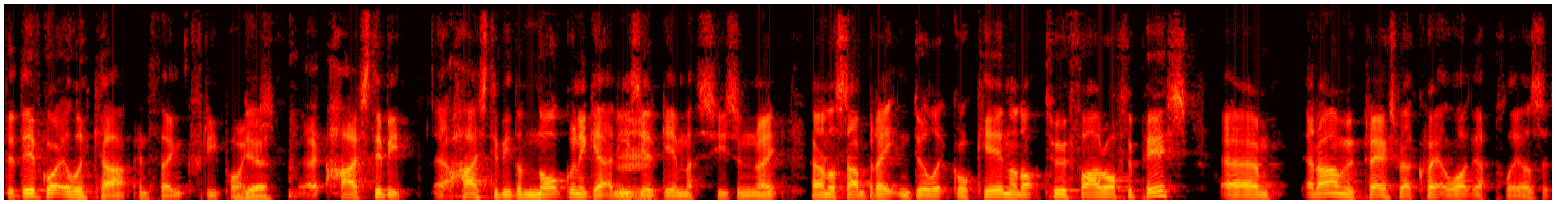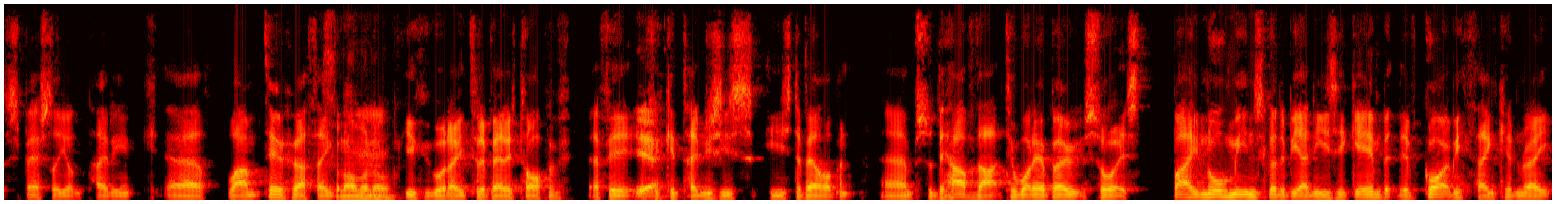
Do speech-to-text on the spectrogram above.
that they've got to look at and think three points. It has to be. It has to be. They're not going to get an Hmm. easier game this season, right? I understand Brighton do look okay and they're not too far off the pace. Um, and I'm impressed with quite a lot of their players, especially young Tariq uh, Lamptey, who I think Phenomenal. you could go right to the very top of if he, if he continues his, his development. Um, so they have that to worry about. So it's by no means going to be an easy game, but they've got to be thinking right.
